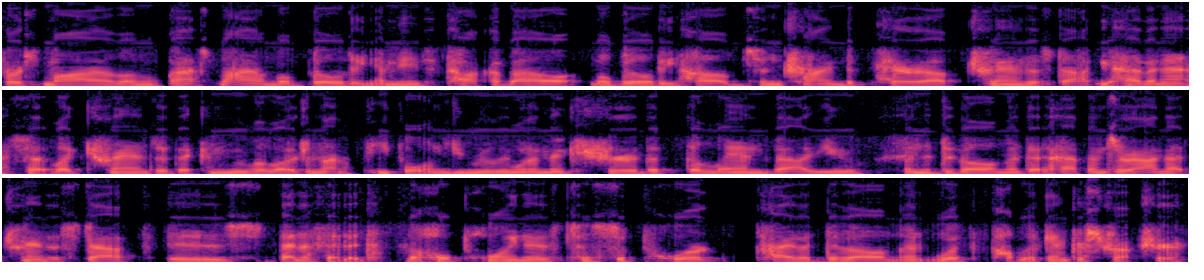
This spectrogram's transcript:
first mile and last mile mobility, I mean, to talk about mobility hubs and trying to pair up transit stops, you have an asset like transit that can move a large amount of people, and you really want to make sure that the land value and the development that happens around that transit stop is benefited. The whole point is to support private development with public infrastructure,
